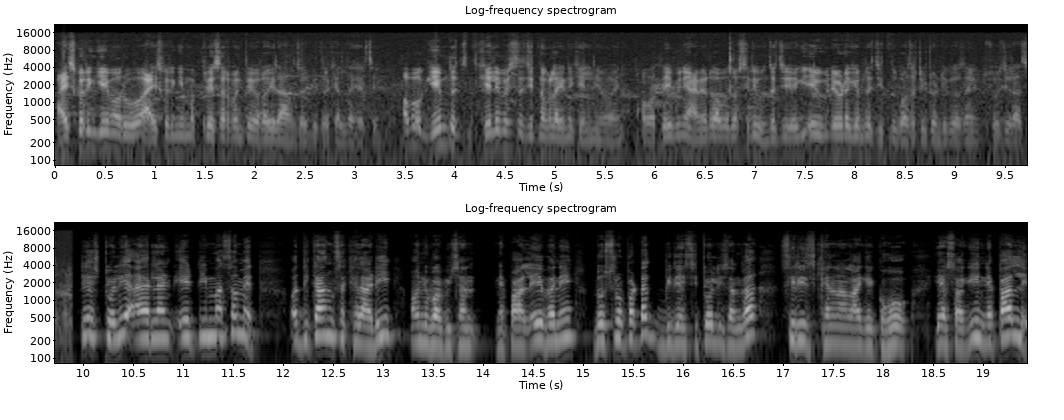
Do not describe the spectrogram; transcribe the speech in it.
हाई स्कोरिङ गेमहरू हो हाई स्कोरिङ गेममा प्रेसर पनि त्यो रहिरहेको हुन्छ भित्र खेल्दाखेरि चाहिँ। अब गेम त खेलेपछि त जित्नको लागि नै खेल्ने हो होइन। अब त्यही पनि हामीहरू अब जसरी हुन्छ एउटा गेम चाहिँ जित्नुपर्छ टी ट्वेन्टीको चाहिँ सोचिरहेको छ टेस्ट टोली आयरल्यान्ड ए टिममा समेत अधिकांश खेलाडी अनुभवी छन्। नेपाल ए भने दोस्रो पटक विदेशी टोलीसँग सिरिज खेल्न लागेको हो। यसअघि नेपालले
